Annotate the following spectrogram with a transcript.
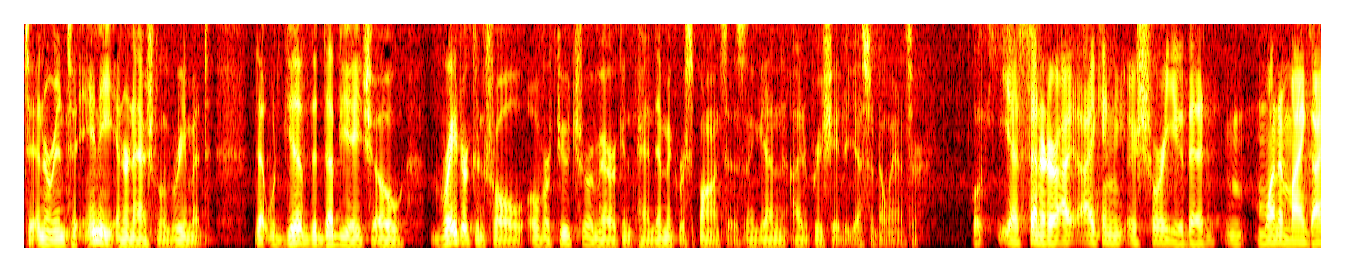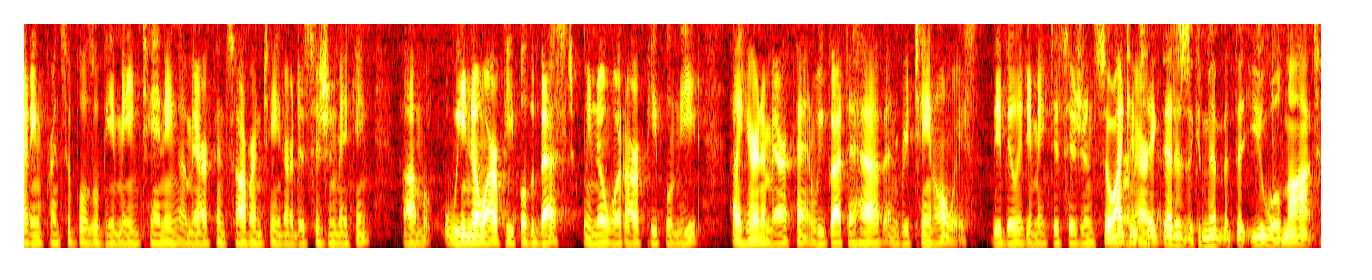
to enter into any international agreement that would give the WHO greater control over future American pandemic responses. And again, I'd appreciate a yes or no answer. Well, yes, Senator, I, I can assure you that m- one of my guiding principles will be maintaining American sovereignty in our decision making. Um, we know our people the best. We know what our people need uh, here in America, and we've got to have and retain always the ability to make decisions. So I can take that as a commitment that you will not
